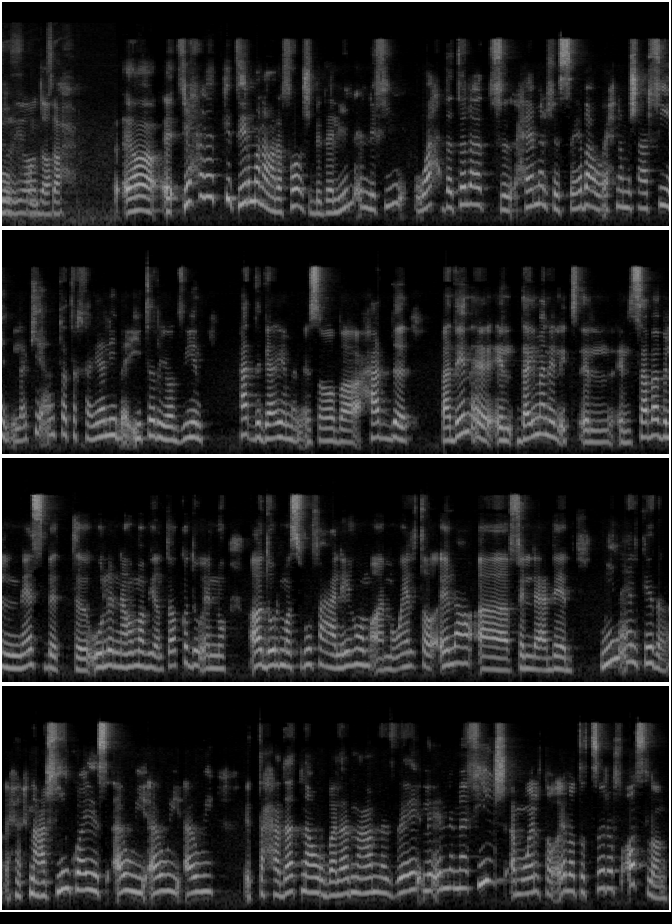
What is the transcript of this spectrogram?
الرياضة. صح. آه في حاجات كتير ما نعرفهاش بدليل إن في واحدة طلعت حامل في السابع وإحنا مش عارفين. لكن أنت تخيلي بقية الرياضيين حد جاي من إصابة حد بعدين دايما السبب اللي الناس بتقول إن هم بينتقدوا إنه آه دول مصروف عليهم اموال طائلة آه في الإعداد. مين قال كده؟ إحنا عارفين كويس قوي قوي قوي اتحاداتنا وبلدنا عاملة إزاي لأن ما فيش أموال طائلة تتصرف أصلا.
